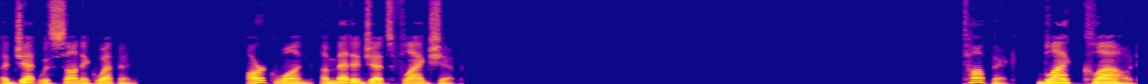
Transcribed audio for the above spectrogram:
a jet with sonic weapon. ARC-1, a Metajet's flagship. Topic: Black Cloud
